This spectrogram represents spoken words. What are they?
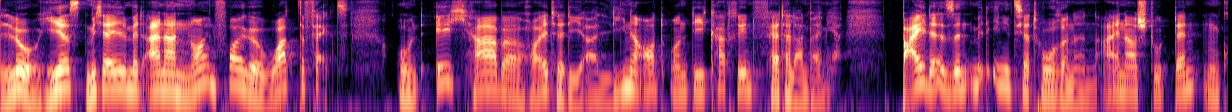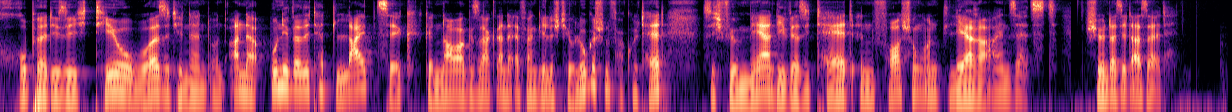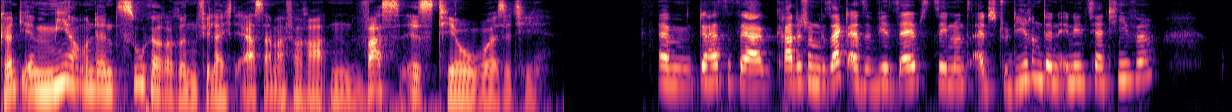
Hallo, hier ist Michael mit einer neuen Folge What the Facts. Und ich habe heute die Aline Ott und die Katrin Vetterland bei mir. Beide sind Mitinitiatorinnen einer Studentengruppe, die sich Theoversity nennt und an der Universität Leipzig, genauer gesagt an der Evangelisch-Theologischen Fakultät, sich für mehr Diversität in Forschung und Lehre einsetzt. Schön, dass ihr da seid. Könnt ihr mir und den Zuhörerinnen vielleicht erst einmal verraten, was ist Theoversity? Ähm, du hast es ja gerade schon gesagt, also wir selbst sehen uns als Studierendeninitiative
